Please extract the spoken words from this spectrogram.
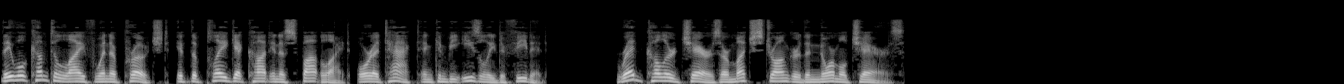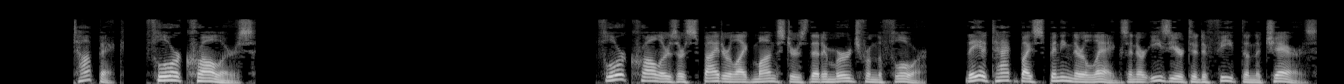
They will come to life when approached, if the play get caught in a spotlight, or attacked and can be easily defeated. Red-colored chairs are much stronger than normal chairs. Floor crawlers Floor crawlers are spider-like monsters that emerge from the floor. They attack by spinning their legs and are easier to defeat than the chairs.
